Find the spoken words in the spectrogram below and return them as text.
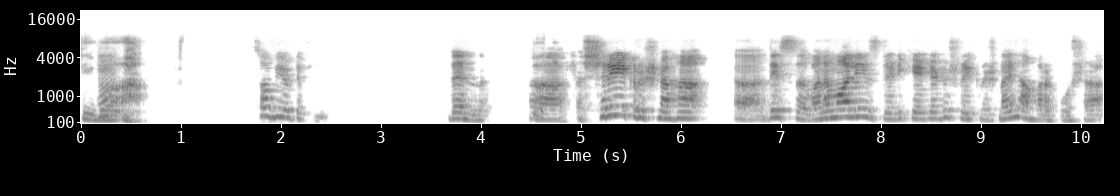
शिवा so beautiful then uh, Shri Krishna uh, this uh, Vanamali is dedicated to Shri Krishna in Amarakosha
